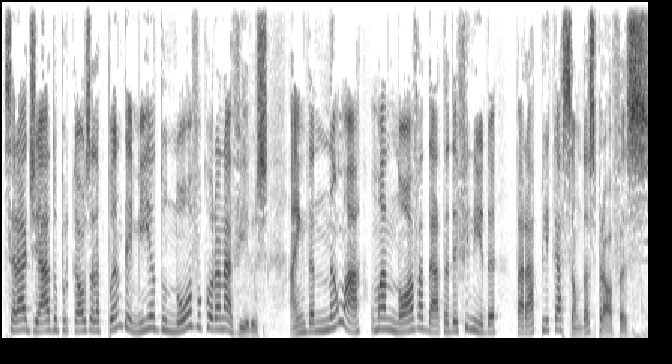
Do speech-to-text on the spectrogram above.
será adiado por causa da pandemia do novo coronavírus. Ainda não há uma nova data definida para a aplicação das provas.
